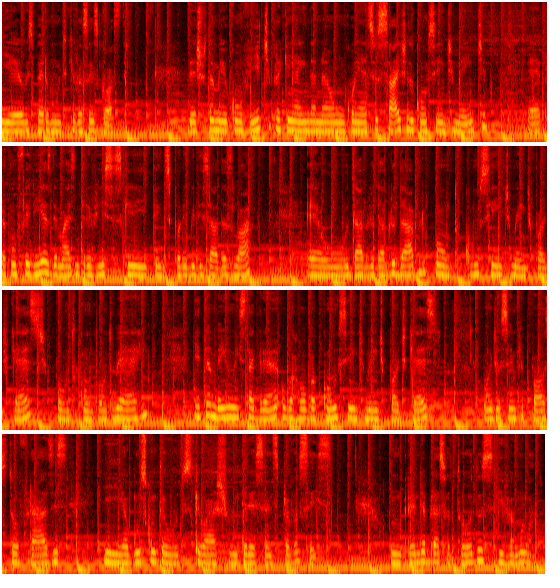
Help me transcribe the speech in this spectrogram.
e eu espero muito que vocês gostem. Deixo também o convite para quem ainda não conhece o site do Conscientemente, é, para conferir as demais entrevistas que tem disponibilizadas lá. É o www.conscientementepodcast.com.br e também o Instagram, o arroba conscientementepodcast, onde eu sempre posto frases e alguns conteúdos que eu acho interessantes para vocês. Um grande abraço a todos e vamos lá!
